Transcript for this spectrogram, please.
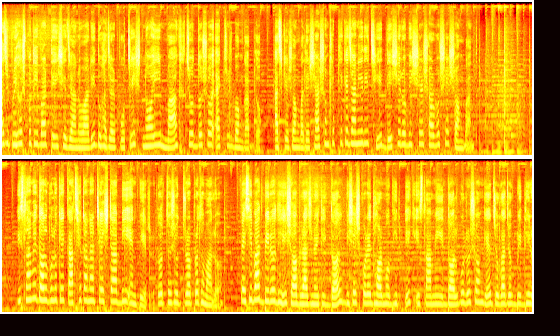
আজ বৃহস্পতিবার তেইশে জানুয়ারি দু হাজার পঁচিশ নয়ই মাঘ চোদ্দশো একত্রিশ বঙ্গাব্দ। আজকের সংবাদের সারসংক্ষেপ থেকে জানিয়ে দিচ্ছি, দেশের ও বিশ্বের সর্বশেষ সংবাদ। ইসলামী দলগুলোকে কাছে টানার চেষ্টা বিএনপির, তথ্যসূত্র প্রথম আলো। ফেসিবাদ বিরোধী সব রাজনৈতিক দল, বিশেষ করে ধর্মভিত্তিক ইসলামী দলগুলোর সঙ্গে যোগাযোগ বৃদ্ধির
